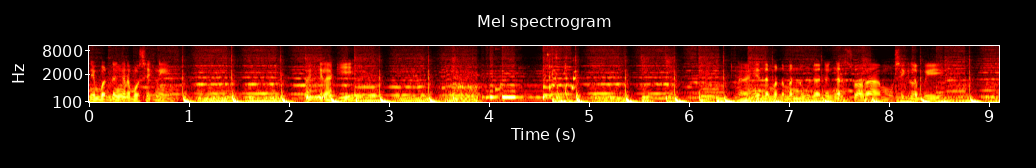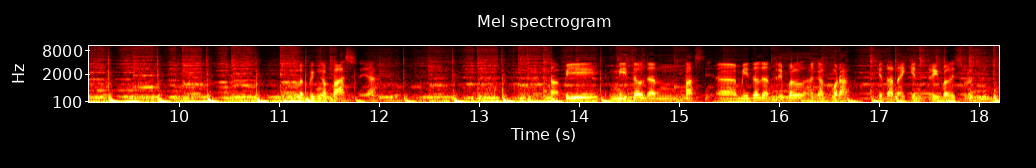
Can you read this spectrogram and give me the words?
Ini buat dengar musik nih. Lagi lagi nah ini teman-teman udah dengar suara musik lebih lebih ngebas ya tapi middle dan bass uh, middle dan treble agak kurang. Kita naikin treble sebelah sini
